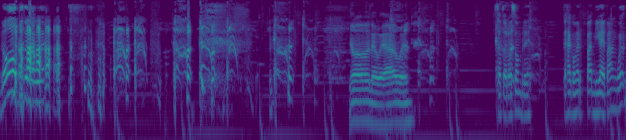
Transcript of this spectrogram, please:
no, puta la. No, la weá, weón. Chatoroso, hombre. Deja comer pa- miga de pan, weón.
